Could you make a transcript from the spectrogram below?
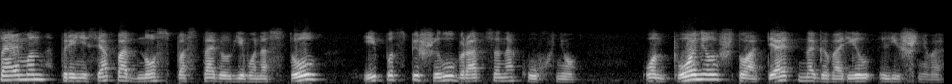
Саймон, принеся поднос, поставил его на стол и поспешил убраться на кухню — он понял, что опять наговорил лишнего.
